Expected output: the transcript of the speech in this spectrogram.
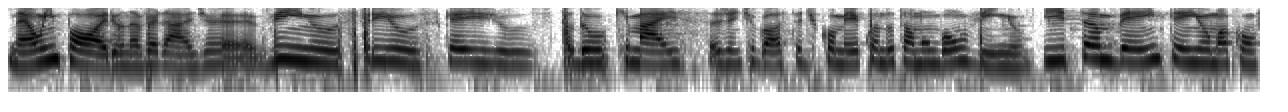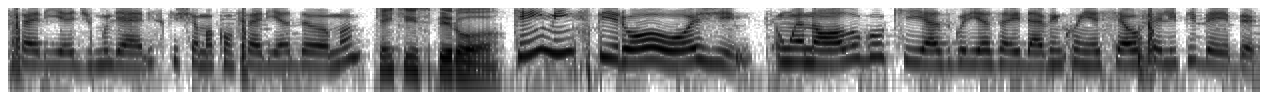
né? Um empório, na verdade. É vinhos, frios, queijos, tudo o que mais a gente gosta de comer quando toma um bom vinho. E também tem uma confraria de mulheres que chama Confraria Dama. Quem te inspirou? Quem me inspirou hoje, um enólogo que as gurias aí devem conhecer, é o Felipe Beber.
